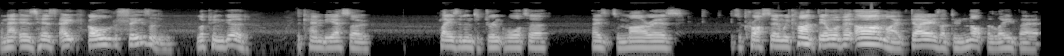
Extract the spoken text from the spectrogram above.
And that is his eighth goal of the season. Looking good. The Cambiasso plays it into Drinkwater, plays it to Mahrez. It's a cross in. We can't deal with it. Oh my days, I do not believe that.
